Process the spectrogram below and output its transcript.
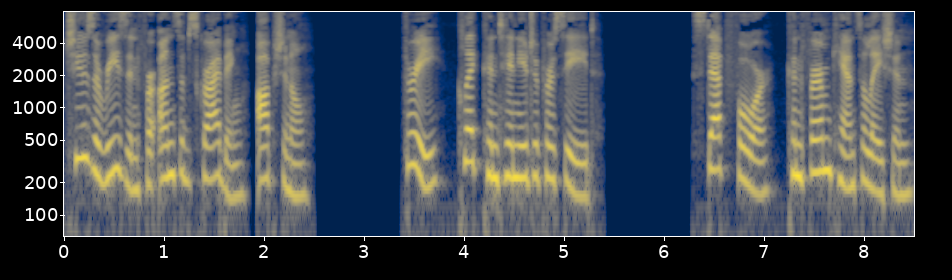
Choose a reason for unsubscribing, optional. 3. Click Continue to proceed. Step 4. Confirm cancellation.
